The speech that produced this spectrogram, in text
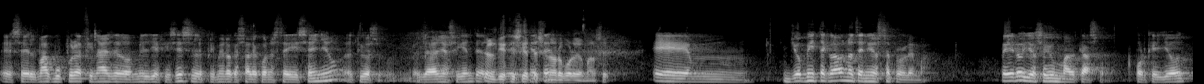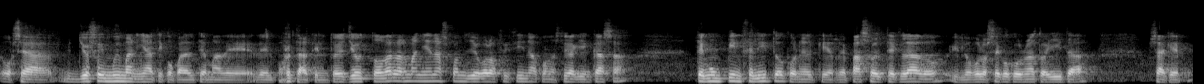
es el MacBook Pro de finales de 2016, el primero que sale con este diseño, el, tío el del año siguiente. El 17, si no recuerdo mal, sí. Em, yo mi teclado no he tenido este problema, pero yo soy un mal caso, porque yo, o sea, yo soy muy maniático para el tema del portátil. Entonces yo todas las mañanas cuando llego a la oficina, cuando estoy aquí en casa, tengo un pincelito con el que repaso el teclado y luego lo seco con una toallita. O sea que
